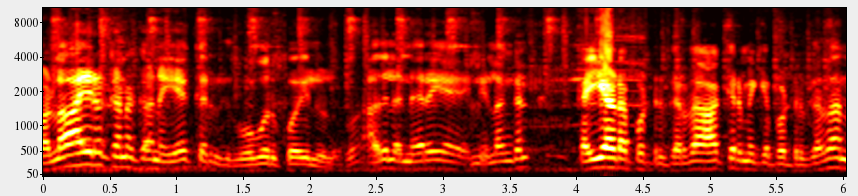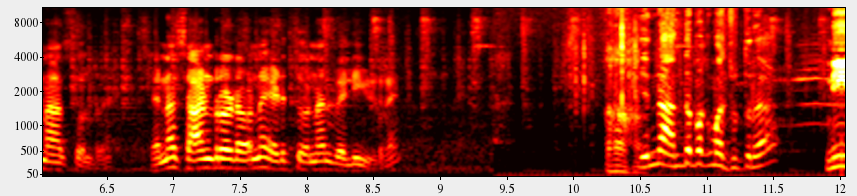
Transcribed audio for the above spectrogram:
பல்லாயிரக்கணக்கான ஏக்கர் இருக்குது ஒவ்வொரு கோயில்களுக்கும். அதில் நிறைய நிலங்கள் கையாடப்பட்டிருக்கிறதா ஆக்கிரமிக்கப்பட்டிருக்கிறதா நான் சொல்கிறேன் ஏன்னா சான்றோட வேணால் எடுத்து வேணாலும் வெளியிடுறேன். என்ன அந்த பக்கமா சுத்துற? நீ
